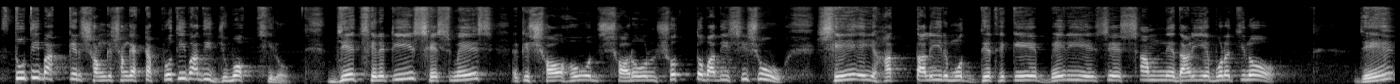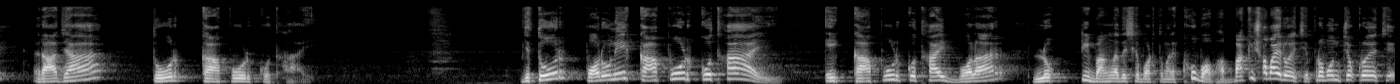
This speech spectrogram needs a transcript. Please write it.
স্তুতি বাক্যের সঙ্গে সঙ্গে একটা প্রতিবাদী যুবক ছিল। যে ছেলেটি শেষমেশ একটি সহজ, সরল, সত্যবাদী শিশু, সে এই হাততালির মধ্যে থেকে বেরিয়ে এসে সামনে দাঁড়িয়ে বলেছিল, যে রাজা, তোর কাপড় কোথায়? যে তোর পরনে কাপড় কোথায়? এই কাপড় কোথায় বলার লোকটি বাংলাদেশে বর্তমানে খুব অভাব। বাকি সবাই রয়েছে, প্রবঞ্চক রয়েছে।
